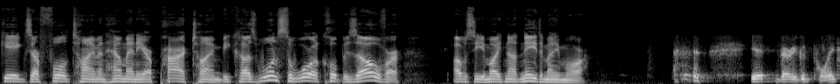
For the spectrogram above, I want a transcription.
gigs are full time and how many are part time? Because once the World Cup is over, obviously you might not need them anymore. Yeah, very good point.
